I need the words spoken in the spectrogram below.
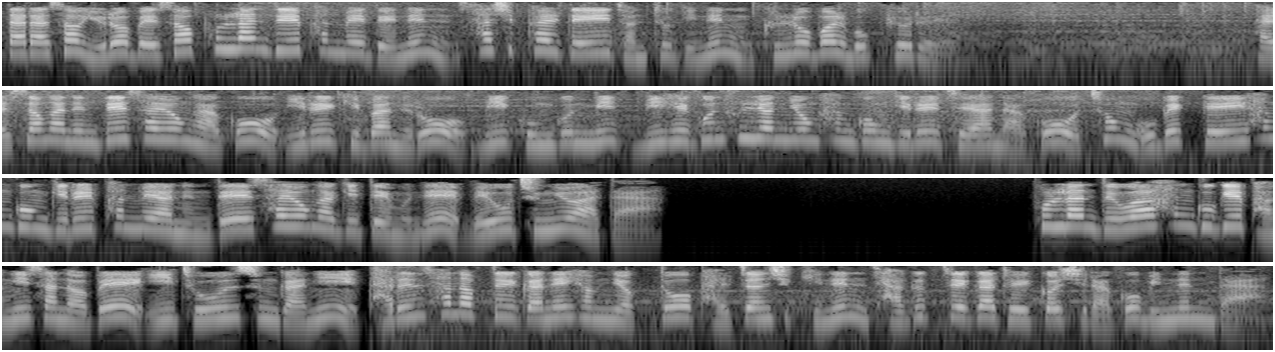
따라서 유럽에서 폴란드에 판매되는 48대의 전투기는 글로벌 목표를 달성하는 데 사용하고 이를 기반으로 미 공군 및 미 해군 훈련용 항공기를 제한하고 총 500대의 항공기를 판매하는 데 사용하기 때문에 매우 중요하다. 폴란드와 한국의 방위산업의 이 좋은 순간이 다른 산업들 간의 협력도 발전시키는 자극제가 될 것이라고 믿는다.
